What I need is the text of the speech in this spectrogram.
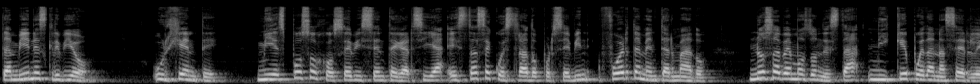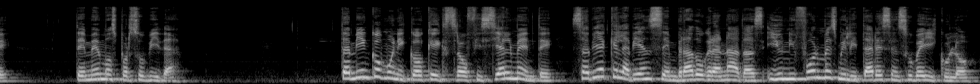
También escribió, Urgente, mi esposo José Vicente García está secuestrado por SEBIN fuertemente armado. No sabemos dónde está ni qué puedan hacerle. Tememos por su vida. También comunicó que extraoficialmente sabía que le habían sembrado granadas y uniformes militares en su vehículo.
